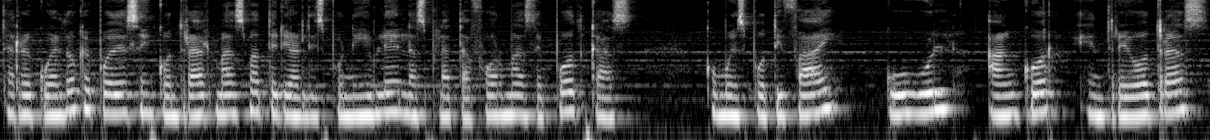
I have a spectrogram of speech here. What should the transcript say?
Te recuerdo que puedes encontrar más material disponible en las plataformas de podcast como Spotify, Google, Anchor, entre otras,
